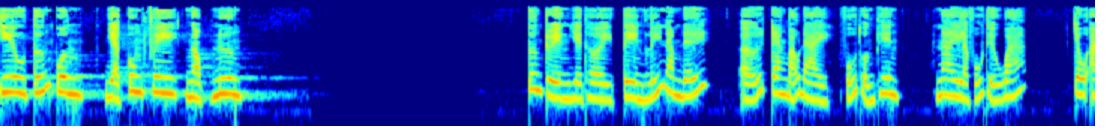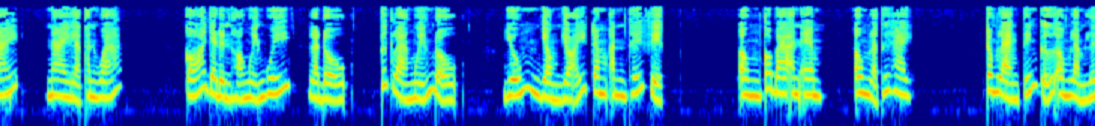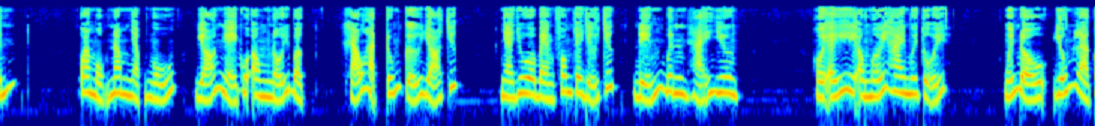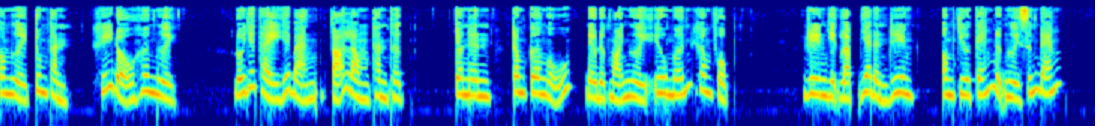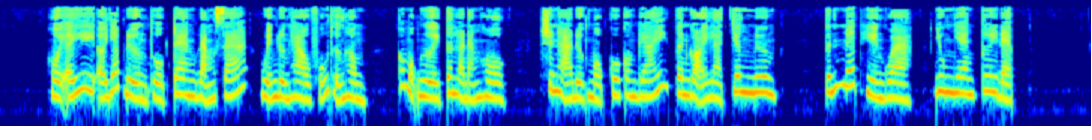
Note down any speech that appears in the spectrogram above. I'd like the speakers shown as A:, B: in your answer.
A: Chiêu tướng quân và cung phi Ngọc Nương Tương truyền về thời tiền Lý Nam Đế ở Trang Bảo Đài, Phủ Thuận Thiên, nay là Phủ Thiệu Quá, Châu Ái, nay là Thanh Quá. Có gia đình họ Nguyễn Quý là Độ, tức là Nguyễn Độ, vốn dòng dõi trăm anh thế Việt. Ông có ba anh em, ông là thứ hai. Trong làng tiến cử ông làm lính. Qua một năm nhập ngũ, võ nghệ của ông nổi bật, khảo hạch trúng cử võ chức. Nhà vua bèn phong cho giữ chức điển binh Hải Dương. Hồi ấy ông mới 20 tuổi. Nguyễn Độ vốn là con người trung thành, khí độ hơn người. Đối với thầy với bạn tỏ lòng thành thực, cho nên trong cơ ngũ đều được mọi người yêu mến khâm phục. Riêng việc lập gia đình riêng, ông chưa kén được người xứng đáng. Hồi ấy ở giáp đường thuộc trang Đặng Xá, huyện Đường Hào, Phủ Thượng Hồng, có một người tên là Đặng Hồ, sinh hạ được một cô con gái tên gọi là Chân Nương, tính nết hiền hòa, dung nhan tươi đẹp.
